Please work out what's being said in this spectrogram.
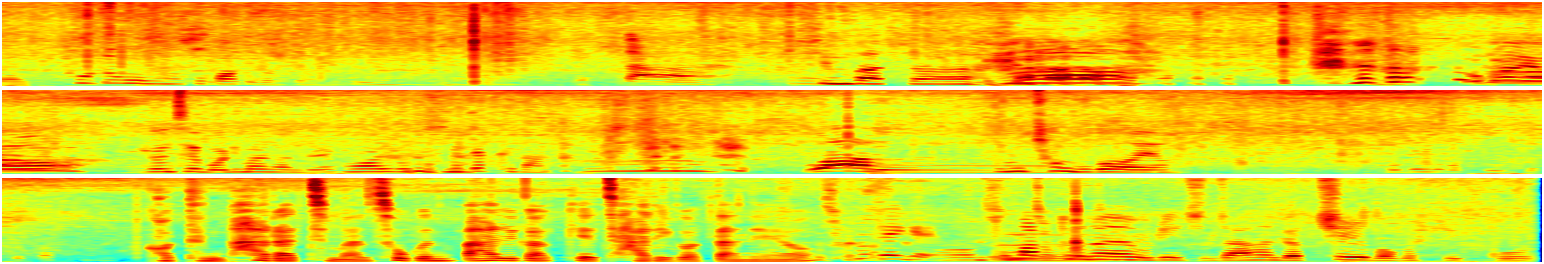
어, 토종 호박이라고 하는데 신봤다. 또 가요. 이건 제 머리만 한데. 와 이거 진짜 크다. 와 엄청 무거워요. 겉은 파랗지만 속은 빨갛게 잘 익었다네요. 세게. 토마토는 우리 진짜 한 며칠 먹을 수 있고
